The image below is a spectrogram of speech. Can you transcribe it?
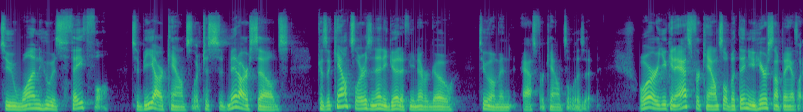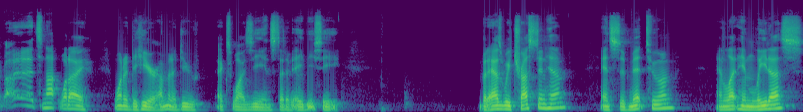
to one who is faithful, to be our counselor, to submit ourselves. Because a counselor isn't any good if you never go to him and ask for counsel, is it? Or you can ask for counsel, but then you hear something, it's like, ah, oh, it's not what I wanted to hear. I'm going to do XYZ instead of ABC. But as we trust in Him and submit to Him and let Him lead us,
